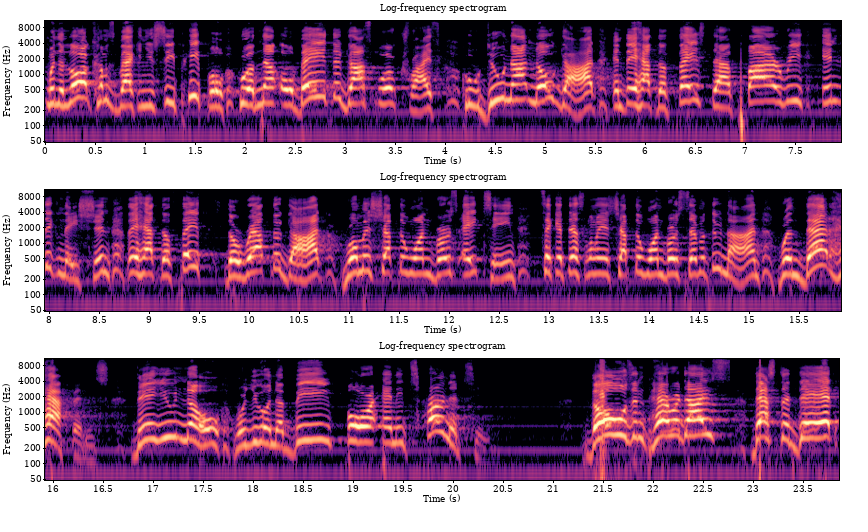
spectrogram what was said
when the Lord comes back and you see people who have not obeyed the gospel of Christ, who do not know God, and they have to face that fiery indignation, they have to face the wrath of God, Romans chapter 1, verse 18, 2 Thessalonians chapter 1, verse 7 through 9. When that happens, then you know where you're going to be for an eternity. Those in paradise, that's the dead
